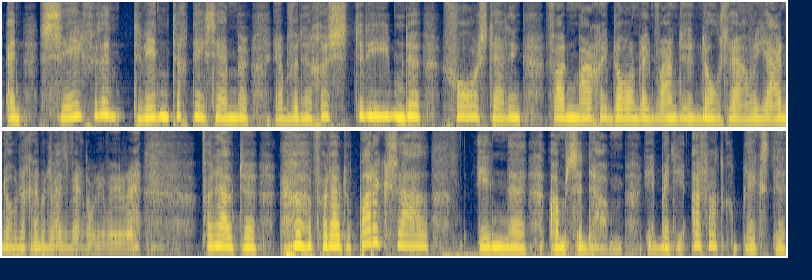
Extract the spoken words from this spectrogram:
En 27 december hebben we een gestreamde voorstelling van Margit Doornbeek. Waarom de doosdagen van jaar vanuit de, vanuit de parkzaal in uh, Amsterdam. Met die asfaltcomplex, de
